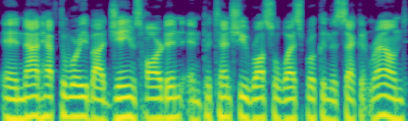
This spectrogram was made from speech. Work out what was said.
and not have to worry about James Harden and potentially Russell Westbrook in the second round.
